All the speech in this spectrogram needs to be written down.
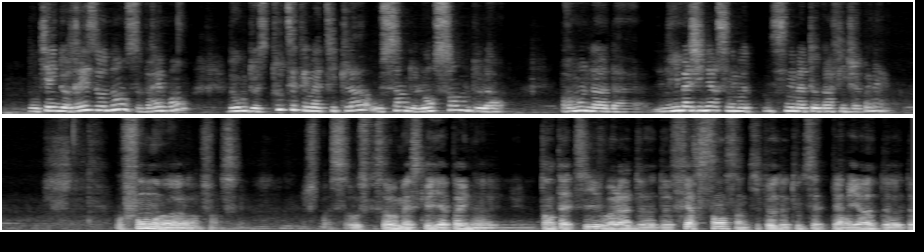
Mmh. Donc il y a une résonance vraiment donc de toutes ces thématiques-là au sein de l'ensemble de la vraiment de l'imaginaire cinématographique japonais. Au fond, euh, enfin, je sais pas que ça vaut, mais est-ce qu'il n'y a pas une, tentative, voilà, de, faire sens un petit peu de toute cette période de,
